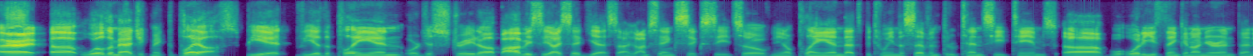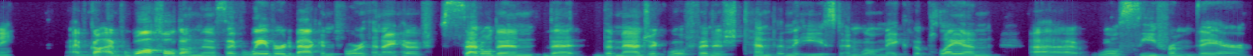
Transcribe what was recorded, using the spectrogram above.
All right. Uh, will the Magic make the playoffs, be it via the play in or just straight up? Obviously, I said yes. I, am saying six seed. So, you know, play in, that's between the seven through 10 seed teams. Uh, w- what are you thinking on your end, Penny? I've got I've waffled on this. I've wavered back and forth, and I have settled in that the Magic will finish 10th in the East and will make the play-in. Uh, we'll see from there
